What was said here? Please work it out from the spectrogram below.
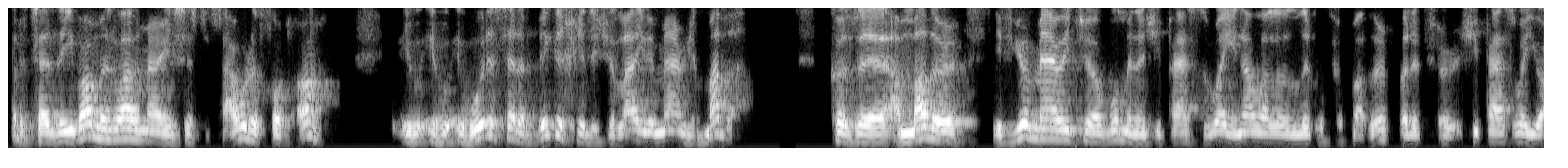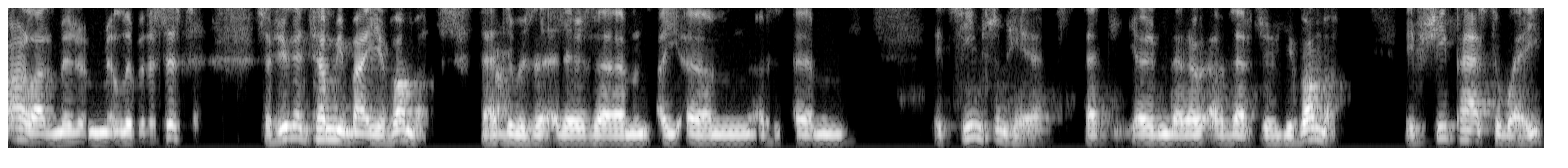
But it says the Yivam is allowed to marry a sister. So I would have thought, oh, it, it, it would have said a bigger chiddush, you're allowed to even marry a mother. Because uh, a mother, if you're married to a woman and she passes away, you're not allowed to live with her mother. But if her, she passes away, you are allowed to live with a sister. So if you're going to tell me by Yavama that there was a, there was um, a, um, a, um, it seems from here that um, that, uh, that Yavama, if she passed away,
